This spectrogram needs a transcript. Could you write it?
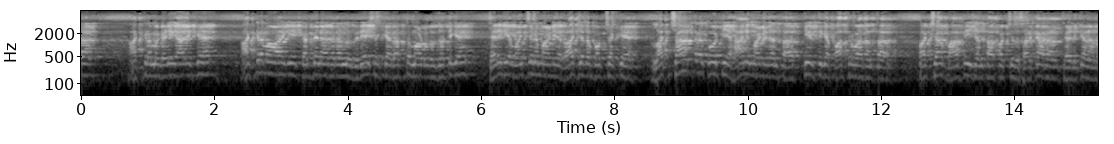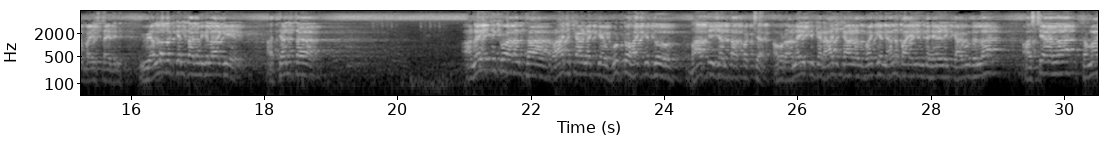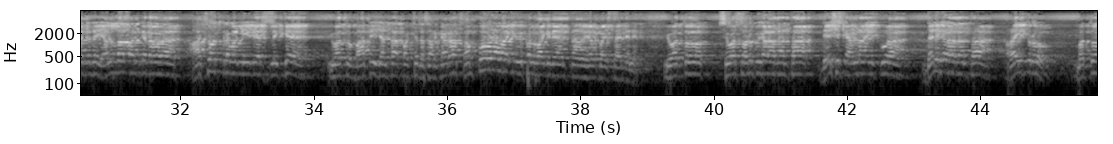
ಅಕ್ರಮ ಗಣಿಗಾರಿಕೆ ಅಕ್ರಮವಾಗಿ ಕಬ್ಬಿನ ಅದರನ್ನು ವಿದೇಶಕ್ಕೆ ರಫ್ತು ಮಾಡುವುದರ ಜೊತೆಗೆ ತೆರಿಗೆ ವಂಚನೆ ಮಾಡಿ ರಾಜ್ಯದ ಪಕ್ಷಕ್ಕೆ ಲಕ್ಷಾಂತರ ಕೋಟಿ ಹಾನಿ ಮಾಡಿದಂತಹ ಕೀರ್ತಿಗೆ ಪಾತ್ರವಾದಂತ ಪಕ್ಷ, ಭಾರತೀಯ ಜನತಾ ಪಕ್ಷದ ಸರ್ಕಾರ ಅಂತ ಹೇಳಿಕೆ ನಾನು ಬಯಸ್ತಾ ಇದ್ದೀನಿ. ಇವೆಲ್ಲದಕ್ಕಿಂತ ಮಿಗಿಲಾಗಿ ಅತ್ಯಂತ ಅನೈತಿಕವಾದಂತಹ ರಾಜಕಾರಣಕ್ಕೆ ಹುಟ್ಟು ಹಾಕಿದ್ದು ಭಾರತೀಯ ಜನತಾ ಪಕ್ಷ. ಅವರ ಅನೈತಿಕ ರಾಜಕಾರಣದ ಬಗ್ಗೆ ನನ್ನ ಬಾಯಿನಿಂದ ಹೇಳಲಿಕ್ಕೆ ಆಗುವುದಿಲ್ಲ. ಅಷ್ಟೇ ಅಲ್ಲ, ಸಮಾಜದ ಎಲ್ಲ ವರ್ಗದವರ ಆಶೋತ್ತರವನ್ನು ಈಡೇರಿಸಲಿಕ್ಕೆ ಇವತ್ತು ಭಾರತೀಯ ಜನತಾ ಪಕ್ಷದ ಸರ್ಕಾರ ಸಂಪೂರ್ಣವಾಗಿ ವಿಫಲವಾಗಿದೆ ಅಂತ ನಾನು ಹೇಳ ಬಯಸ್ತಾ ಇದ್ದೇನೆ. ಇವತ್ತು ಶಿವಸ್ವರೂಪಿಗಳಾದಂತಹ ದೇಶಕ್ಕೆ ಅಣ್ಣ ಇಕ್ಕುವ ದನಿಗಳಾದಂತಹ ರೈತರು ಮತ್ತು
